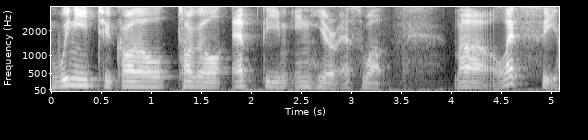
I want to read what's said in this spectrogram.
we need to call toggle app theme in here as well. Uh, let's see.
